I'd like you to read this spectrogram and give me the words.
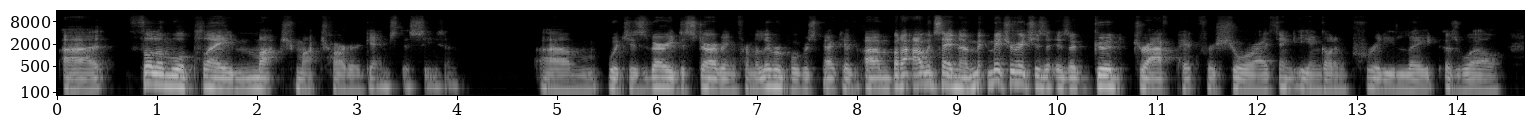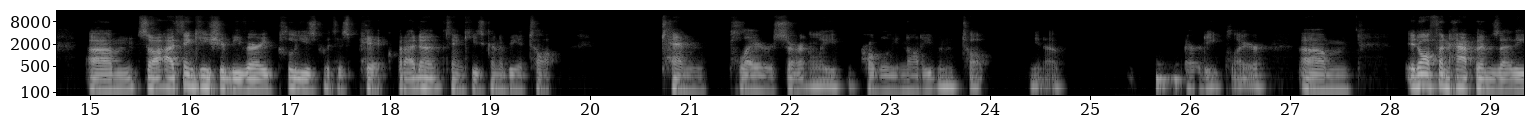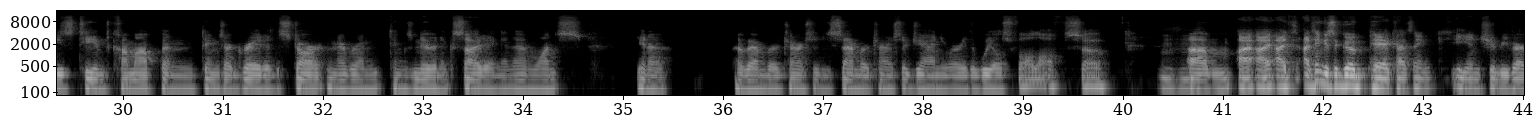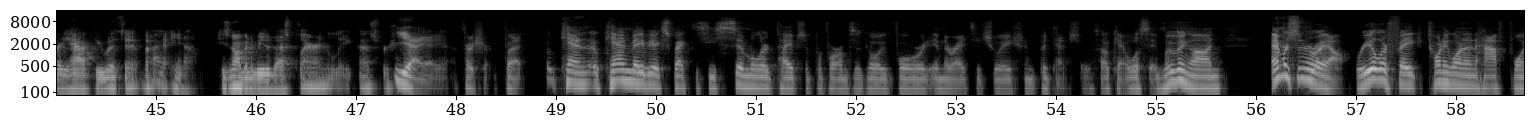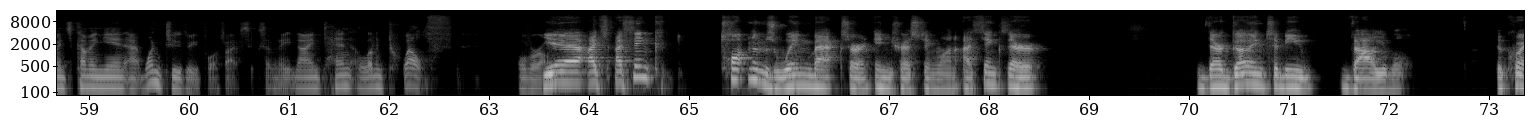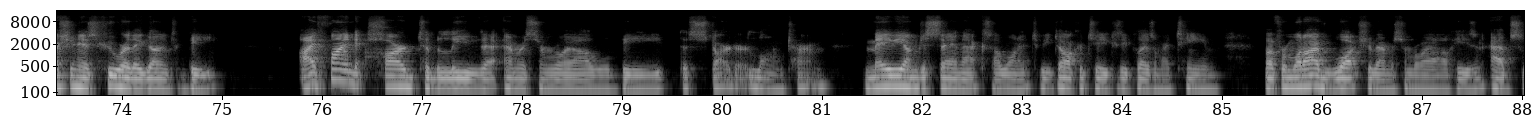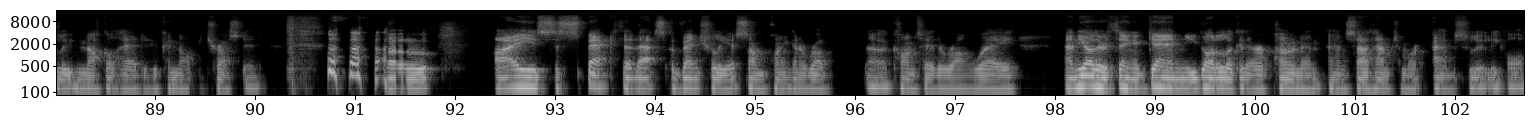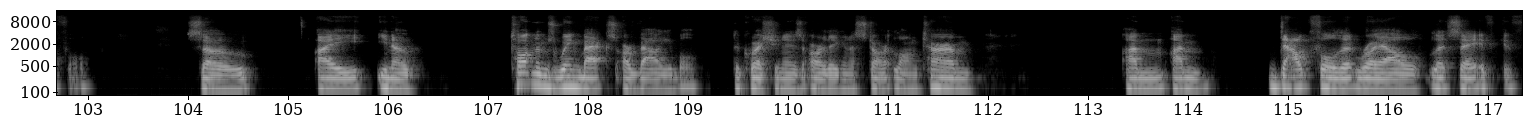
Uh, Fulham will play much, much harder games this season um, which is very disturbing from a Liverpool perspective. Um, but I, I, would say no, Mitrovic is, is a good draft pick for sure. I think Ian got him pretty late as well. Um, so I think he should be very pleased with his pick, but I don't think he's going to be a top 10 player, certainly, probably not even top, you know, 30 player. Um, it often happens that these teams come up and things are great at the start and everyone things new and exciting. And then once you know, November turns to December, turns to January, the wheels fall off. So mm-hmm. um, I, I, I think it's a good pick. I think Ian should be very happy with it, but I, you know, he's not going to be the best player in the league. That's for sure. Yeah, yeah, yeah, for sure. But can can maybe expect to see similar types of performances going forward in the right situation potentially. So, okay, we'll see. Moving on. Emerson Royal, real or fake, 21 and a half points coming in at 1, 2, 3, 4, 5, 6, 7, 8, 9, 10, 11, 12 overall. Yeah, I, I think Tottenham's wing backs are an interesting one. I think they're they're going to be valuable. The question is, who are they going to be? I find it hard to believe that Emerson Royal will be the starter long term. Maybe I'm just saying that because I want it to be Doherty because he plays on my team. But from what I've watched of Emerson Royal, he's an absolute knucklehead who cannot be trusted. so I suspect that that's eventually at some point going to rub uh, Conte the wrong way. And the other thing, again, you got to look at their opponent, and Southampton were absolutely awful. So I, you know, Tottenham's wingbacks are valuable. The question is, are they going to start long term? I'm I'm doubtful that Royal, let's say, if if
